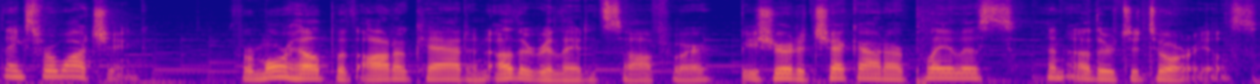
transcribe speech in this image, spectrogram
Thanks for watching. For more help with AutoCAD and other related software, be sure to check out our playlists and other tutorials.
